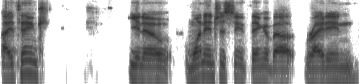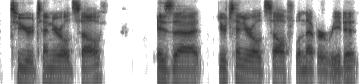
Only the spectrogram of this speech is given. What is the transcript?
I think, you know, one interesting thing about writing to your 10 year old self is that your 10 year old self will never read it.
